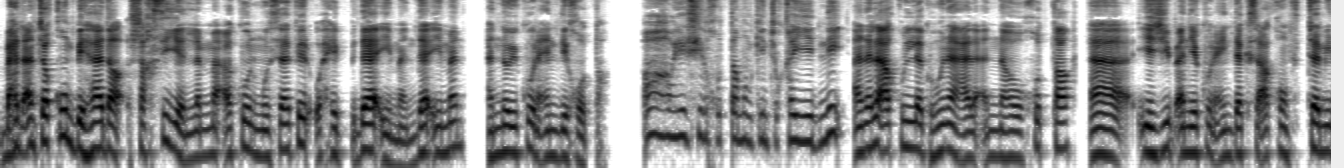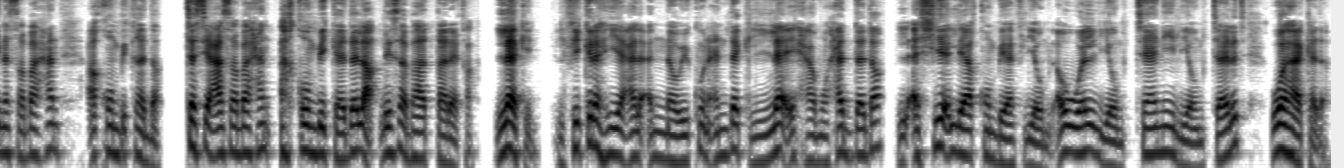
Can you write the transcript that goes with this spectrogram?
بعد أن تقوم بهذا شخصيا لما أكون مسافر أحب دائما دائما أنه يكون عندي خطة. آه ياسين خطة ممكن تقيدني. أنا لا أقول لك هنا على أنه خطة. آه يجب أن يكون عندك سأقوم في الثامنة صباحا أقوم بكذا. تسعة صباحا أقوم بكذا لا ليس بهذه الطريقة. لكن الفكرة هي على أنه يكون عندك لائحة محددة الأشياء اللي أقوم بها في اليوم الأول اليوم الثاني اليوم الثالث وهكذا.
